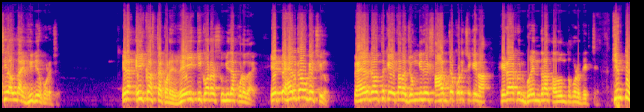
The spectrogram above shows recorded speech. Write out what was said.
শিয়ালদায় ভিডিও করেছে। এরা এই কাজটা করে। রেই কি করার সুবিধা করে দেয়? এ পেহেলগাঁও গেছিল। পেহেলগাঁও থেকে তারা জঙ্গিদের সাহায্য করেছে কিনা, সেটা এখন গোয়েন্দারা তদন্ত করে দেখছে। কিন্তু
